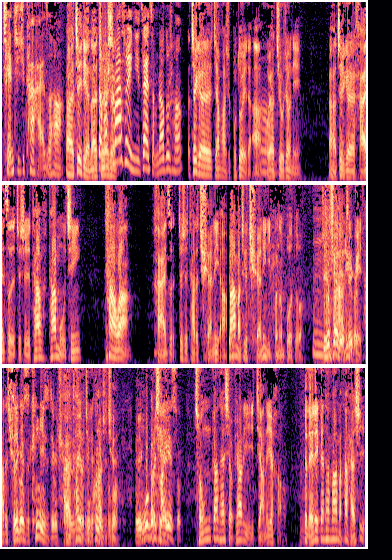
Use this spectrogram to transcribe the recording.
前妻去看孩子哈。啊，这点呢，等到十八岁，你再怎么着都成。这个讲法是不对的啊！我要纠正您。啊，这个孩子就是他，他母亲。探望孩子，这是他的权利啊！妈妈这个权利你不能剥夺，嗯这个法律给他的权利。这个是肯定是这个权利，他有这个探视权。而且从刚才小片里讲的也好，这雷雷跟他妈妈，他还是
